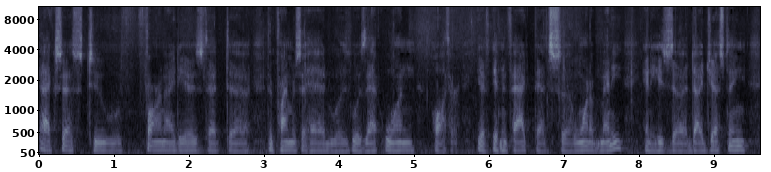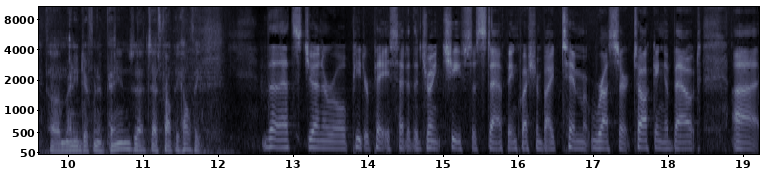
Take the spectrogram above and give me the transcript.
access to foreign ideas that uh, the Prime Minister had was, was that one author. If, if in fact that's uh, one of many and he's uh, digesting uh, many different opinions, that's, that's probably healthy. That's General Peter Pace, head of the Joint Chiefs of Staff, being questioned by Tim Russert, talking about uh,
